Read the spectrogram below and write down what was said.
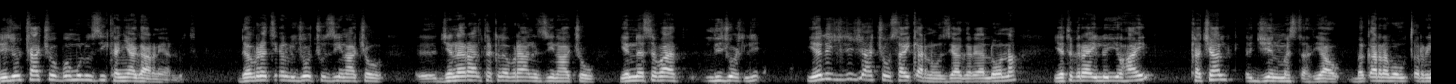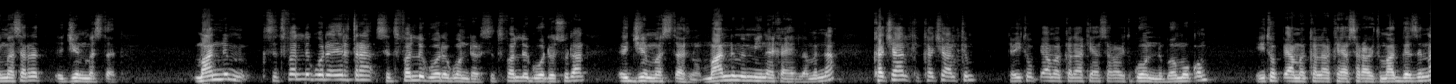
ልጆቻቸው በሙሉ እዚህ ከኛ ጋር ነው ያሉት። ደብረጽዮን ልጆቹ እዚህ ናቸው። ጀነራል ተክለ ብርሃን እዚህ ናቸው። የነስባት ልጆች የልጅ ልጃቸው ሳይቀር ነው እዚህ ሀገር ያለውና የትግራይ ልዩ ኃይል ከቻል እጅን መስጠት ያው በቀረበው ጥሪ መሰረት እጅን መስጠት ማንም ስትፈልግ ወደ ኤርትራ፣ ስትፈልግ ወደ ጎንደር፣ ስትፈልግ ወደ ሱዳን እጅን መስጠት ነው። ማንም የሚነካ የለም እና ከቻልክ ከቻልክም ከኢትዮጵያ መከላከያ ሰራዊት ጎን በመቆም የኢትዮጵያ መከላከያ ሰራዊት ማገዝና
